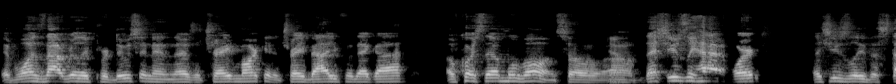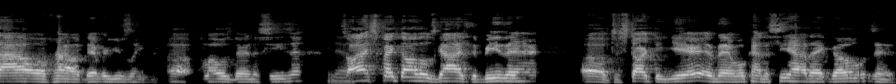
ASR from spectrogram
if one's not really producing and there's a trade market, a trade value for that guy, of course they'll move on. So Yeah. um, that's usually how it works. That's usually the style of how Denver usually uh, flows during the season. Yeah. So I expect all those guys to be there uh, to start the year, and then we'll kind of see how that goes. And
